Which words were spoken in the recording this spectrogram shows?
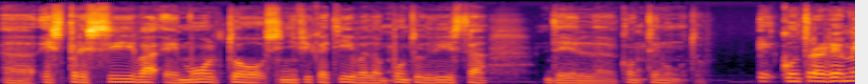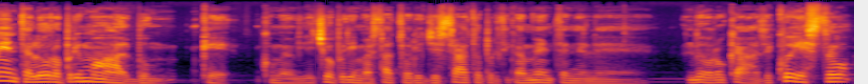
eh, espressiva e molto significativa da un punto di vista del contenuto. E contrariamente al loro primo album, che come vi dicevo prima, è stato registrato praticamente nelle loro case. Questo,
